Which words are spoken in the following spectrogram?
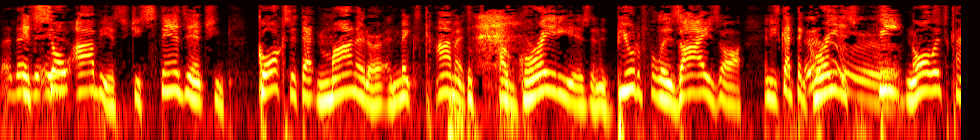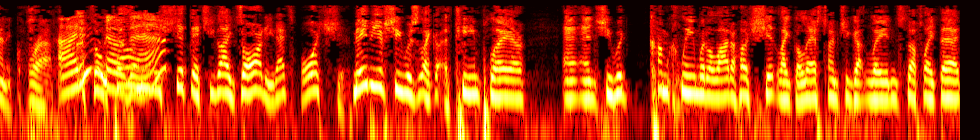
It's so obvious. She stands there and she gawks at that monitor and makes comments how great he is and how beautiful his eyes are and he's got the greatest Ooh. feet and all this kind of crap. I didn't so know telling me that. the shit that she likes Artie, that's horseshit. Maybe if she was like a team player and, and she would come clean with a lot of her shit, like the last time she got laid and stuff like that,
